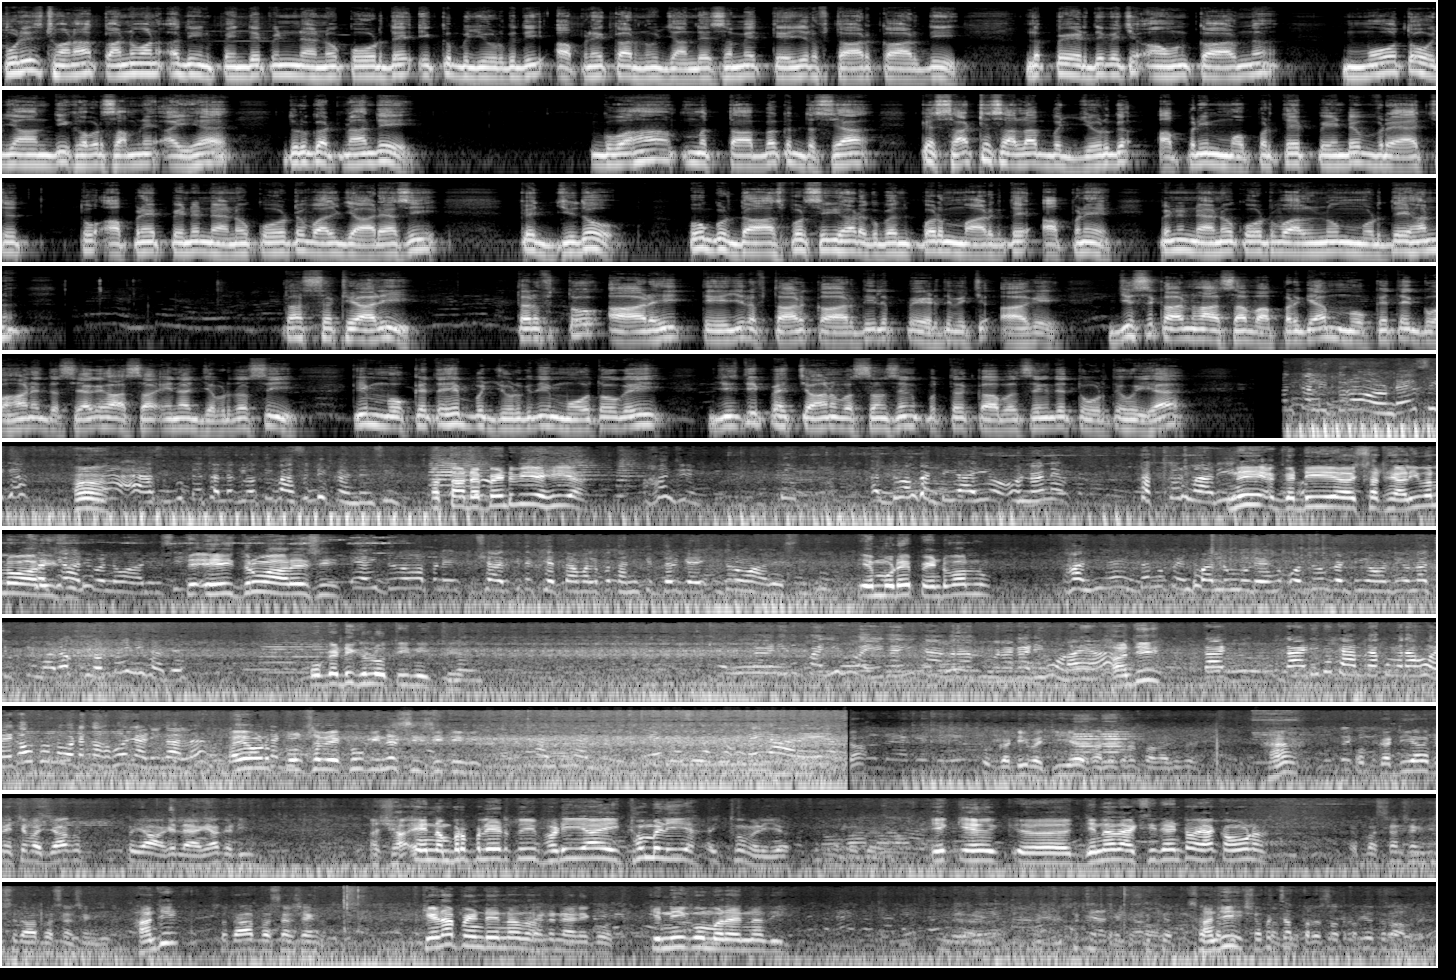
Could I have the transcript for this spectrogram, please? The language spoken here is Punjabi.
ਪੁਲਿਸ ਥਾਣਾ ਕੰਨਵਨ ਅਧੀਨ ਪੈਂਦੇ ਪਿੰਡ ਨੈਨੋਕੋਟ ਦੇ ਇੱਕ ਬਜ਼ੁਰਗ ਦੀ ਆਪਣੇ ਘਰ ਨੂੰ ਜਾਂਦੇ ਸਮੇਂ ਤੇਜ਼ ਰਫ਼ਤਾਰ ਕਾਰ ਦੀ ਲਪੇਟ ਦੇ ਵਿੱਚ ਆਉਣ ਕਾਰਨ ਮੌਤ ਹੋ ਜਾਣ ਦੀ ਖਬਰ ਸਾਹਮਣੇ ਆਈ ਹੈ। ਦੁਰਘਟਨਾ ਦੇ ਗਵਾਹਾਂ ਮੁਤਾਬਕ ਦੱਸਿਆ ਕਿ 60 ਸਾਲਾ ਬਜ਼ੁਰਗ ਆਪਣੀ ਮੋਪਰ ਤੇ ਪਿੰਡ ਵਰੈਚ ਤੋਂ ਆਪਣੇ ਪਿੰਡ ਨੈਨੋਕੋਟ ਵੱਲ ਜਾ ਰਿਹਾ ਸੀ ਕਿ ਜਦੋਂ ਉਹ ਗੁਰਦਾਸਪੁਰ ਸ੍ਰੀ ਹਰਗੋਬਿੰਦਪੁਰ ਮਾਰਗ ਤੇ ਆਪਣੇ ਪਿੰਡ ਨੈਣੋਕੋਟ ਵੱਲ ਨੂੰ ਮੁੜਦੇ ਹਨ। ਤਾਂ ਸਠਿਆਲੀ ਤਰਫ ਤੋਂ ਆ ਰਹੀ ਤੇਜ਼ ਰਫ਼ਤਾਰ ਕਾਰ ਦੀ ਲਪੇਟ ਦੇ ਵਿੱਚ ਆ ਗਏ ਜਿਸ ਕਾਰਨ ਹਾਦਸਾ ਵਾਪਰ ਗਿਆ। ਮੌਕੇ ਤੇ ਗਵਾਹਾਂ ਨੇ ਦੱਸਿਆ ਕਿ ਹਾਦਸਾ ਇਹਨਾਂ ਜ਼ਬਰਦਸਤ ਸੀ ਕਿ ਮੌਕੇ ਤੇ ਹੀ ਬਜ਼ੁਰਗ ਦੀ ਮੌਤ ਹੋ ਗਈ ਜਿਸ ਦੀ ਪਹਿਚਾਣ ਵਸਨ ਸਿੰਘ ਪੁੱਤਰ ਕਾਬਲ ਸਿੰਘ ਦੇ ਤੌਰ ਤੇ ਹੋਈ ਹੈ। ਅੰਕਲ ਇਧਰੋਂ ਆਉਂਦੇ ਸੀਗਾ? ਹਾਂ। ਬੱਸ ਡਿੱਕਣ ਦੀ ਸੀ। ਆ ਤੁਹਾਡੇ ਪਿੰਡ ਵੀ ਇਹੀ ਆ? ਹਾਂਜੀ। ਤੇ ਇਧਰੋਂ ਗੱਡੀ ਆਈ ਉਹਨਾਂ ਨੇ ਟੱਕਰ ਮਾਰੀ। ਨਹੀਂ ਗੱਡੀ ਅ, ਸਠਿਆਲੀ ਵੱਲੋਂ ਆ ਰਹੀ ਸੀ। ਵੱਲੋਂ ਆ ਰਹੀ ਸੀ। ਤੇ ਇਹ ਇਧਰੋਂ ਆ ਰਹੇ ਸੀ? ਇਹ ਇਧਰੋਂ ਆਪਣੇ ਸ਼ਾਇਦ ਕਿਤੇ ਖੇਤਾਂ ਵੱਲ ਪਤਾ ਨਹੀਂ ਕਿੱਧਰ ਗਏ ਇਧਰੋਂ ਆ ਰਹੇ ਸੀ। ਇਹ ਮੁੜੇ ਪਿੰਡ ਵੱਲ ਨੂੰ? ਹਾਂਜੀ ਇਹ ਇਧਰ ਨੂੰ ਪਿੰਡ ਵੱਲ ਨੂੰ ਮੁੜੇ। ਉਧਰੋਂ ਗੱਡੀ ਆਉਂਦੀ ਉਹਨਾਂ ਚੁੱਕ ਕੇ ਮਾਰਿਆ ਖਲੋਤਾ ਹੀ ਨਹੀਂ ਹੈਗੇ। ਉਹ ਗੱਡੀ ਖਲੋਤੀ ਨਹੀਂ ਇੱਥੇ। ਗਾੜੀ ਤੇ ਭਾਈ ਹੋਏਗਾ ਹੀ ਕੈਮਰਾ ਕੁਮਰਾ ਗਾੜੀ ਹੋਣਾ ਆ। ਹਾਂਜੀ। ਗਾੜੀ ਤੇ ਕੈਮਰਾ ਕੁਮਰਾ ਹੋਏਗਾ ਉਥੋਂ ਨੋਟ ਹੋ ਜਾਣੀ ਗੱਲ। ਇਹ ਹੁਣ ਪੁਲਿਸ ਵੇਖੂਗੀ ਨਾ ਸੀਸੀਟੀਵੀ। ਹਾਂਜੀ ਹਾਂਜੀ। ਇਹ ਤਾਂ ਅਸੀਂ ਹੁਣੇ ਹੀ ਆ ਰਹੇ ਆ। ਉਹ ਗੱਡੀ ਵੱਜੀ ਆ ਸਾਨੂੰ ਤਾਂ ਪਤਾ ਨਹੀਂ ਹਾਂ? ਉਹ ਗੱਡੀ ਵਾਲੇ ਵਿੱਚ ਵੱਜਾ ਕੋਈ ਭਜਾ ਕੇ ਲੈ ਗਿਆ ਗੱਡੀ। ਅੱਛਾ ਇਹ ਨੰਬਰ ਪਲੇਟ ਤੁਸੀਂ ਫੜੀ ਆ ਇਹ ਇੱਥੋਂ ਮਿਲੀ ਆ? ਇੱਥੋਂ ਮਿਲੀ ਆ ਨੰਬਰ ਪਲੇਟ। ਇਹ ਕਿ- ਅ, ਜਿਨ੍ਹਾਂ ਦਾ ਐਕਸੀਡੈਂਟ ਹੋਇਆ ਕੌਣ ਆ? ਇਹ ਸਿੰਘ ਜੀ ਸਰਦਾਰ ਬਸਨ ਸਿੰਘ ਜੀ। ਹਾਂਜੀ। ਸਰਦਾਰ ਬਸਨ ਸਿੰਘ। ਕਿਹੜਾ ਪਿੰਡ ਇਹਨਾਂ ਦਾ? ਪਿੰਡ ਨੈਣੇਕੋਟ। ਕਿੰਨੀ ਕੁ ਉਮਰ ਹੈ ਇਹਨਾਂ ਦੀ? ਹਾਂਜੀ। 75 70 ਸਾਲ ਦੇ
